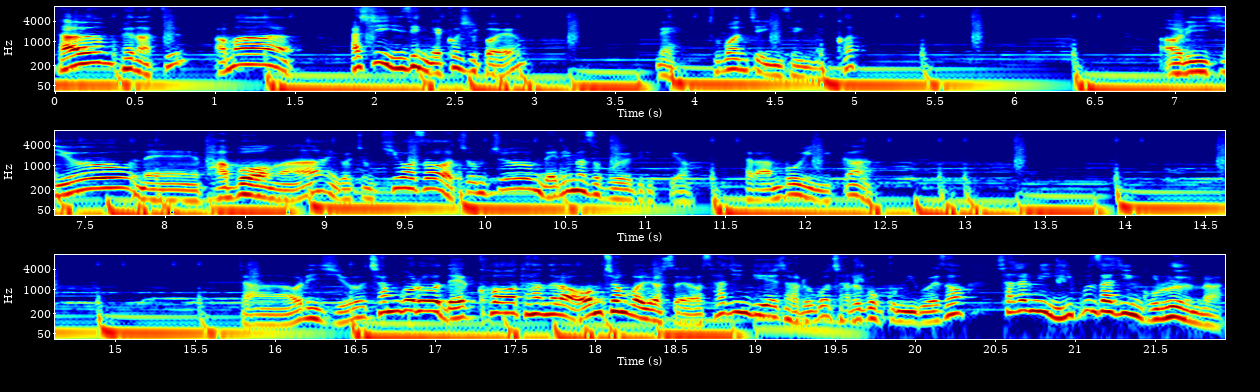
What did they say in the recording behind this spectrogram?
다음 팬아트. 아마 다시 인생 네 컷일 거예요. 네, 두 번째 인생 네 컷. 어린 시우, 네, 바보엉아. 이거 좀 키워서 좀 쭉 내리면서 보여드릴게요. 잘 안 보이니까. 자, 어린 시우. 참고로 네컷 하느라 엄청 걸렸어요. 사진 뒤에 자르고 자르고 꾸미고 해서 사장님 이쁜 사진 고르느라.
